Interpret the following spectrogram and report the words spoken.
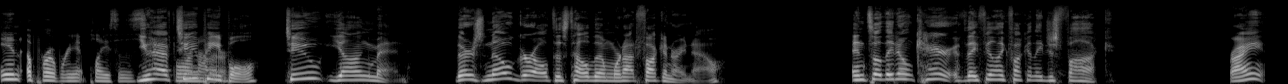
inappropriate places. you have two another. people, two young men. There's no girl to tell them we're not fucking right now. And so they don't care if they feel like fucking they just fuck. Right?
